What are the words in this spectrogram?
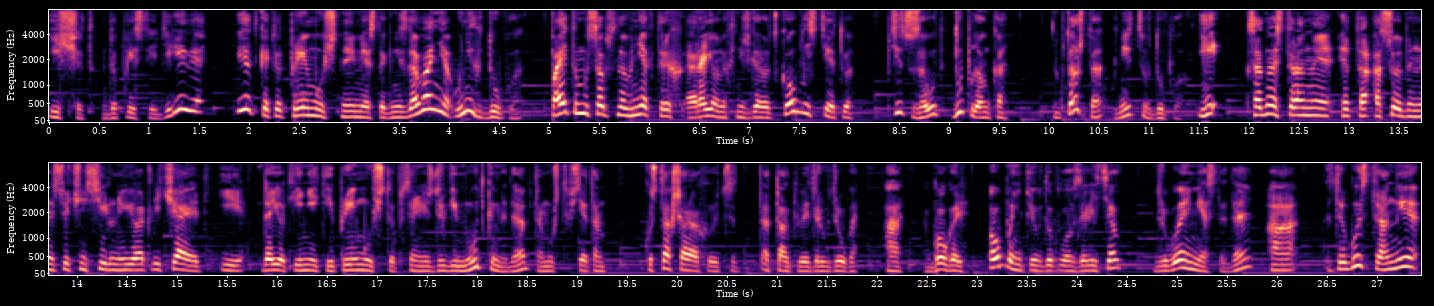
ищет дуплистые деревья, и это, сказать, вот преимущественное место гнездования у них дупла. Поэтому, собственно, в некоторых районах Нижегородской области эту птицу зовут дупленка. Ну, потому что гнездится в дуплах. И с одной стороны, эта особенность очень сильно ее отличает и дает ей некие преимущества по сравнению с другими утками, да, потому что все там в кустах шарахаются, отталкивая друг друга, а Гоголь опаньки в дупло залетел другое место, да, а с другой стороны,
